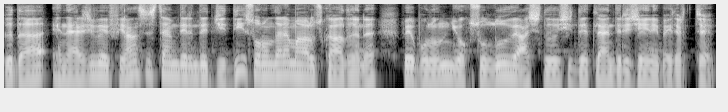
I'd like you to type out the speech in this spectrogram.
gıda, enerji ve finans sistemlerinde ciddi sorunlara maruz kaldığını ve bunun yoksulluğu ve açlığı şiddetlendireceğini belirtti.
